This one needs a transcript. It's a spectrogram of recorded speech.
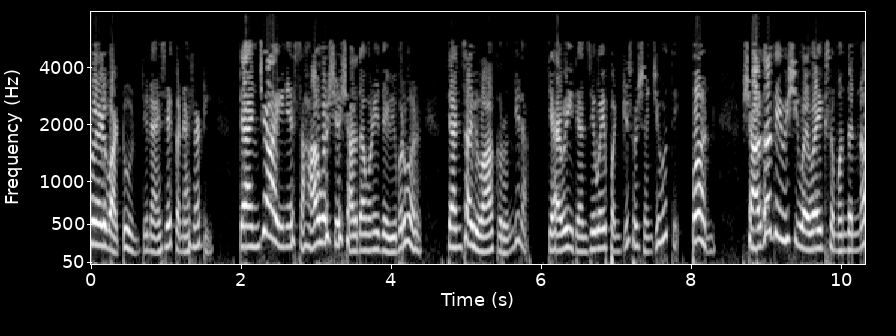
वेळ वाटून ते नायसे करण्यासाठी त्यांच्या आईने सहा वर्षे शारदामणी देवीबरोबर त्यांचा विवाह करून दिला. त्यावेळी त्यांचे वय पंचवीस वर्षांचे होते. पण शारदा देवीशी वैवाहिक संबंध न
